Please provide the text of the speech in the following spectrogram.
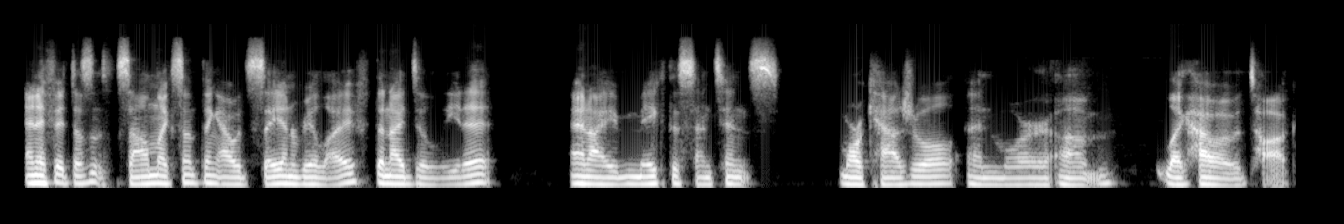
and if it doesn't sound like something i would say in real life then i delete it and i make the sentence more casual and more um like how i would talk.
